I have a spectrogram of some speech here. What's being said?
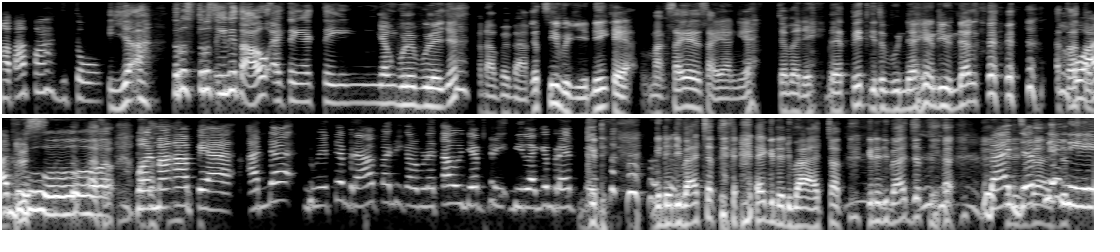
nggak apa-apa gitu. iya ah. Terus terus ini tahu acting-acting yang bule-bulenya? Kenapa banget sih begini? Kayak maksa ya sayang ya coba deh Brad Pitt gitu bunda yang diundang atau Tom Cruise Waduh, Atau- mohon maaf ya. Anda duitnya berapa nih kalau boleh tahu Jeffrey bilangnya Brad Pitt. gede gede dibacet ya eh gede dibacot gede dibacet ya budgetnya budget. nih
